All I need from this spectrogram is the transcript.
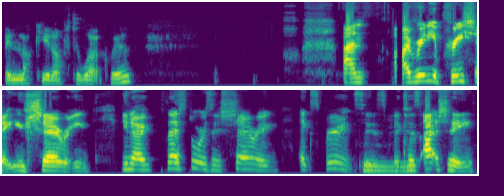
been lucky enough to work with. And I really appreciate you sharing, you know, their stories and sharing experiences mm. because actually,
